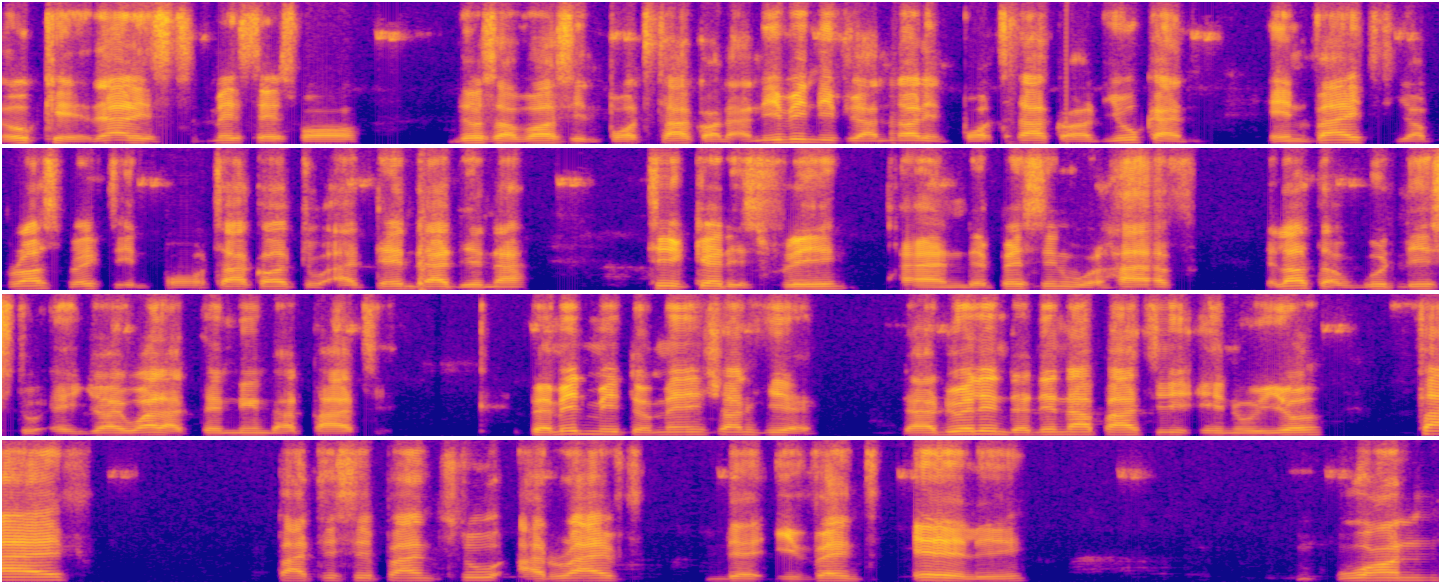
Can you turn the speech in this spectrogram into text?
Okay, that is message for those of us in Port Harcourt. And even if you are not in Port Harcourt, you can invite your prospect in Port Harcourt to attend that dinner. Ticket is free, and the person will have a lot of goodies to enjoy while attending that party. Permit me to mention here that during the dinner party in Uyo, five participants who arrived the event early won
